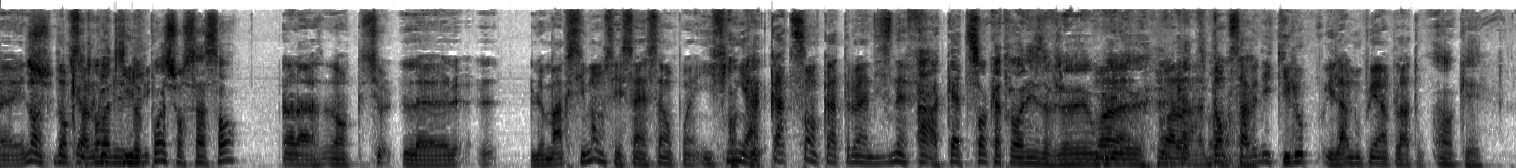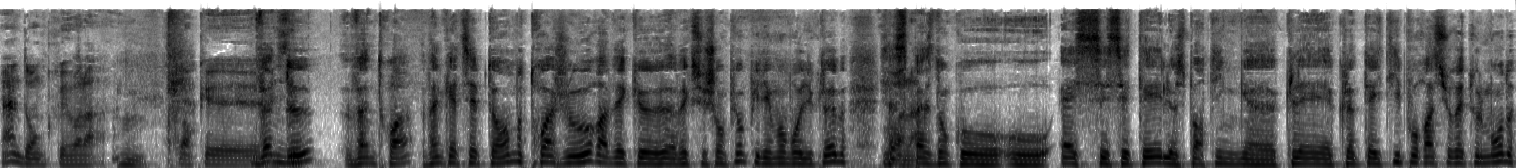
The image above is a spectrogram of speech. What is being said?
euh, non, donc ça veut dire 99 qu'il points sur 500. voilà, donc sur le, le, le maximum c'est 500 points. Il finit à 499. Ah, 499. J'avais oublié. Voilà, le- voilà. 400. donc ça veut dire qu'il il a loupé un plateau. Ok. Hein, donc euh, voilà. Hmm. Donc euh, 22, 23, 24 septembre, trois jours avec euh, avec ce champion puis les membres du club. Ça se passe donc au, au SCCT, le Sporting euh, Club Tahiti, pour rassurer tout le monde.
